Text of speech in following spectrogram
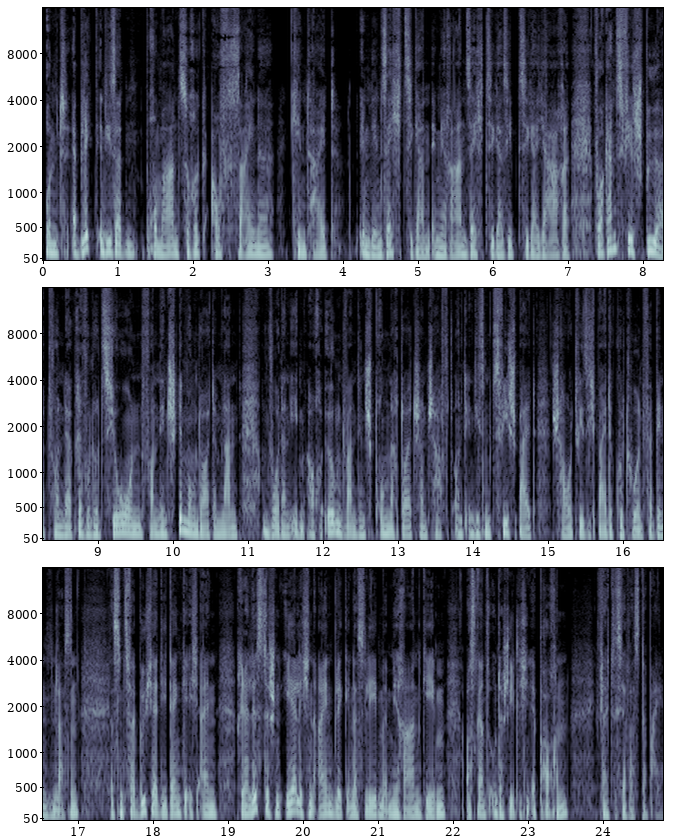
Und er blickt in diesem Roman zurück auf seine Kindheit in den 60ern, im Iran 60er, 70er Jahre, wo er ganz viel spürt von der Revolution, von den Stimmungen dort im Land und wo er dann eben auch irgendwann den Sprung nach Deutschland schafft und in diesem Zwiespalt schaut, wie sich beide Kulturen verbinden lassen. Das sind zwei Bücher, die, denke ich, einen realistischen, ehrlichen Einblick in das Leben im Iran geben, aus ganz unterschiedlichen Epochen. Vielleicht ist ja was dabei.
